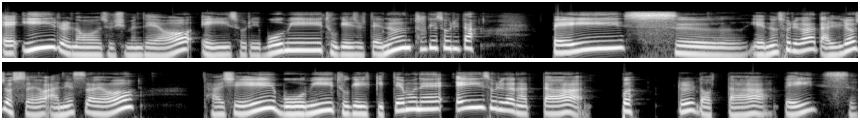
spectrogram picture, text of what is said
에이를 넣어주시면 돼요. 에이 소리 모음이 두 개일 때는 두 개 소리다. 베이스 얘는 소리가 날려줬어요. 안 했어요. 다시 모음이 두 개 있기 때문에 A 소리가 났다. B를 넣었다. 베이스.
